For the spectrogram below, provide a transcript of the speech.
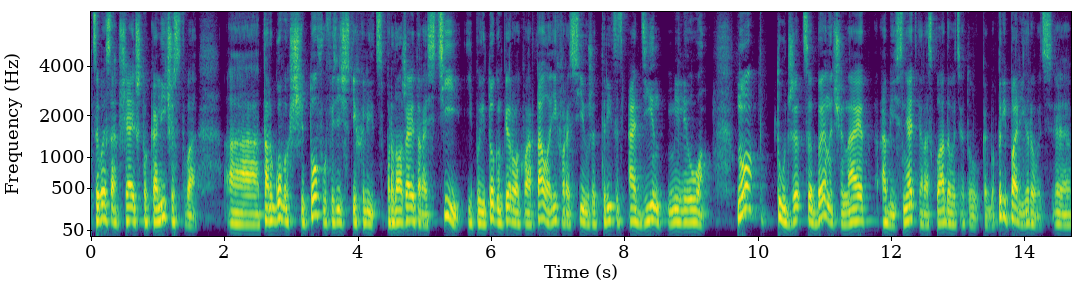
ЦБ сообщает, что количество э, торговых счетов у физических лиц продолжает расти, и по итогам первого квартала их в России уже 31 миллион. Но тут же ЦБ начинает объяснять и раскладывать эту, как бы препарировать э,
